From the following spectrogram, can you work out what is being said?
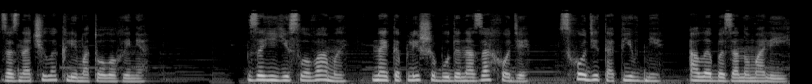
зазначила кліматологиня. За її словами, найтепліше буде на заході, сході та півдні, але без аномалій.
